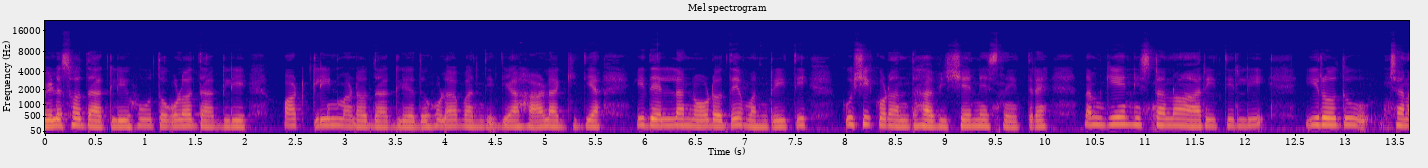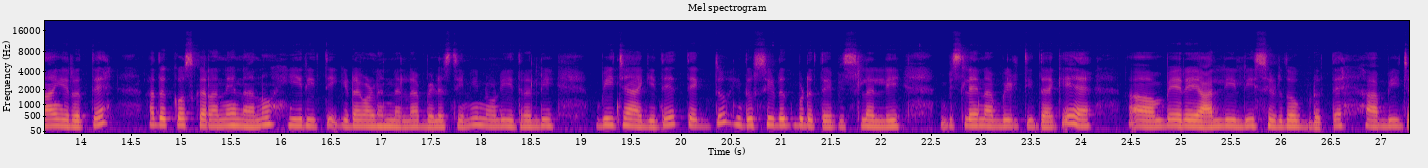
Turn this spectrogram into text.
ಬೆಳೆಸೋದಾಗಲಿ, ಹೂ ತೊಗೊಳೋದಾಗಲಿ, ಪಾಟ್ ಕ್ಲೀನ್ ಮಾಡೋದಾಗಲಿ, ಅದು ಹುಳ ಬಂದಿದೆಯಾ, ಹಾಳಾಗಿದೆಯಾ, ಇದೆಲ್ಲ ನೋಡೋದೇ ಒಂದು ರೀತಿ ಖುಷಿ ಕೊಡೋಂತಹ ವಿಷಯನೇ ಸ್ನೇಹಿತರೆ. ನಮಗೇನು ಇಷ್ಟನೋ ಆ ರೀತಿಲಿ ಇರೋದು ಚೆನ್ನಾಗಿರುತ್ತೆ. ಅದಕ್ಕೋಸ್ಕರನೇ ನಾನು ಈ ರೀತಿ ಗಿಡಗಳನ್ನೆಲ್ಲ ಬೆಳೆಸ್ತೀನಿ. ನೋಡಿ, ಇದರಲ್ಲಿ ಬೀಜ ಆಗಿದೆ. ತೆಗೆದು ಇದು ಸಿಡಿದ್ಬಿಡುತ್ತೆ ಬಿಸಿಲಲ್ಲಿ. ಬಿಸಿಲೇನ ಬೀಳ್ತಿದ್ದಾಗೆ ಬೇರೆ ಅಲ್ಲಿ ಇಲ್ಲಿ ಸಿಡ್ದೋಗ್ಬಿಡುತ್ತೆ. ಆ ಬೀಜ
